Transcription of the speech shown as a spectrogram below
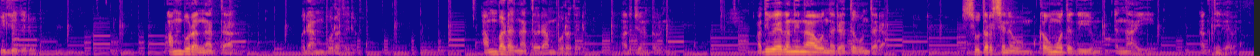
വില്ല് തരും. അമ്പുറങ്ങാത്ത ഒരു അമ്പുറ തരും. അമ്പടങ്ങാത്ത ഒരു അമ്പുറ തരും അർജുനൻ പറഞ്ഞു. അതിവേഗം നീങ്ങാവുന്ന രഥവും തരാം. സുദർശനവും കൗമുദകിയും എന്നായി അഗ്നിദേവൻ.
